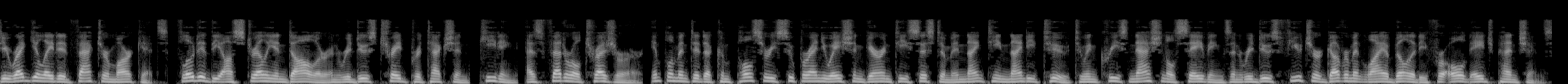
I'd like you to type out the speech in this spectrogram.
deregulated factor markets, floated the Australian dollar and reduced trade protection. Keating, as federal treasurer, implemented a compulsory superannuation guarantee system in 1992 to increase national savings and reduce future government liability for old age pensions.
